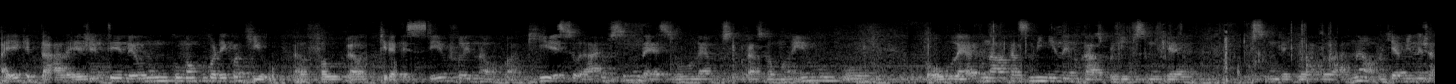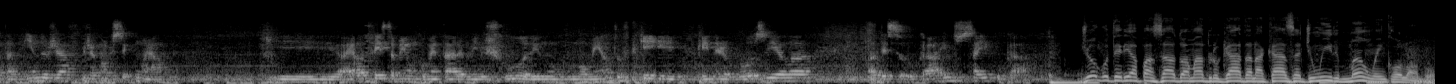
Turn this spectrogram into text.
Aí é que tá, aí a gente, eu não, não concordei com aquilo. Ela falou, ela queria descer, eu falei, não, aqui, esse horário você não desce, ou leva você para casa da mãe, ou, ou, ou levo na casa da menina aí no caso, porque você não quer você não quer que eu leve lá? Não, porque a menina já tá vindo, eu já, já conversei com ela. E aí ela fez também um comentário meio chulo ali no, momento, fiquei, fiquei nervoso e ela, ela desceu do carro e eu saí com o carro. Diogo teria passado a madrugada na casa de um irmão em Colombo.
